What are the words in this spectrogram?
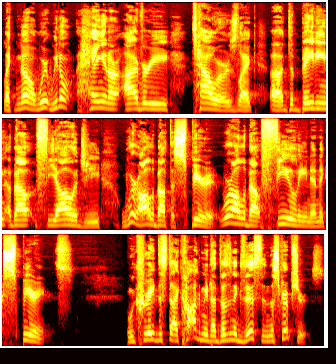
like no, we're, we don't hang in our ivory towers, like uh, debating about theology. We're all about the spirit, we're all about feeling and experience. we create this dichotomy that doesn't exist in the scriptures,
